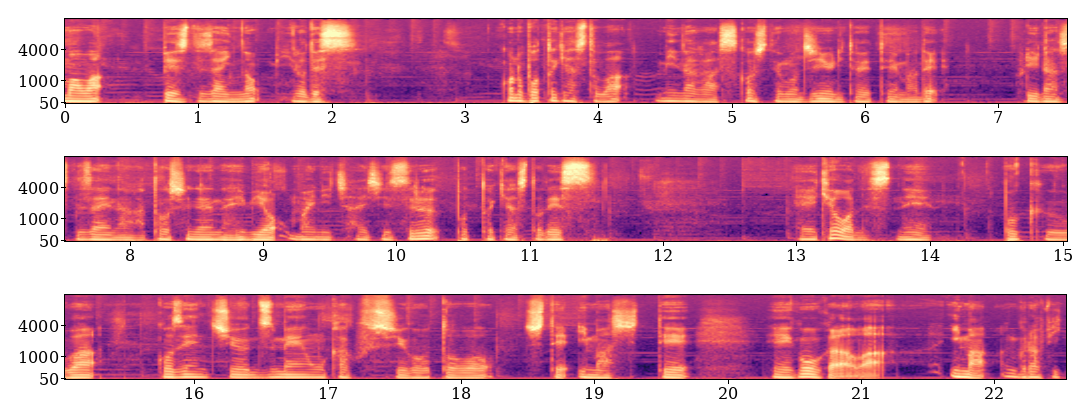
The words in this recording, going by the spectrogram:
んばんは、ベースデザインのヒロです。このポッドキャストは、みんなが少しでも自由にというテーマで、フリーランスデザイナーが等身大の日々を毎日配信するポッドキャストです。えー今日はですね、僕は午前中図面を描く仕事をしていまして、えー午後からは今、グラフィッ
